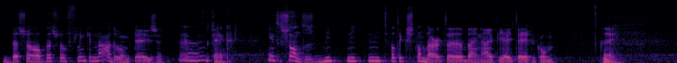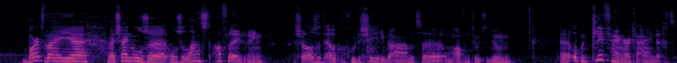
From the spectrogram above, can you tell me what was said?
best wel, best wel flinke nadronk deze. Eh, Kijk. interessant. Dat is niet, niet, niet wat ik standaard eh, bij een IPA tegenkom. Nee. Bart, wij, eh, wij zijn onze, onze laatste aflevering, zoals het elke goede serie beaamt om af en toe te doen, op een cliffhanger geëindigd.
